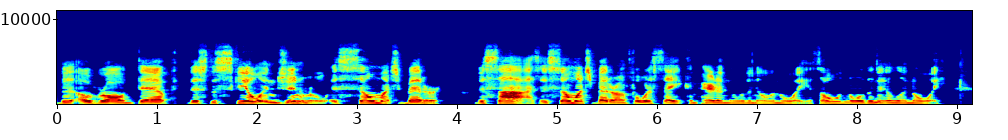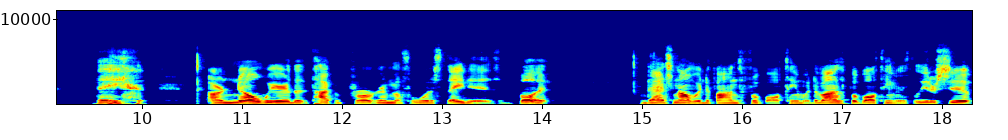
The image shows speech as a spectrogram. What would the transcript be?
the overall depth, this the skill in general is so much better. The size is so much better on Florida State compared to Northern Illinois. It's old Northern Illinois. They are nowhere the type of program that Florida State is. But that's not what defines a football team. What defines a football team is leadership,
